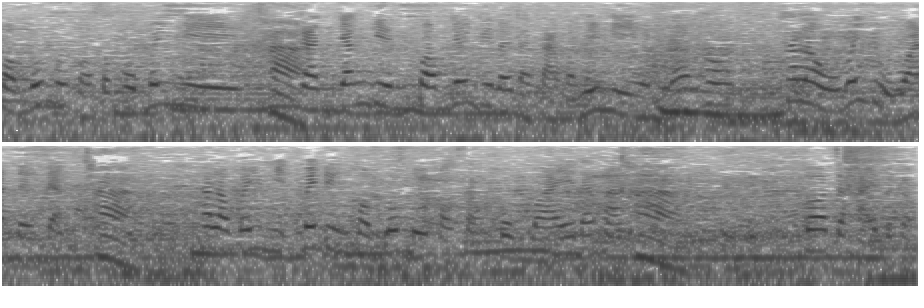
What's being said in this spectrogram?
ความร่วมมือของสังคมไม่มี ค่ะการยั่งยืนความยั่งยืนอะไรต่างๆ มันไม่มีแล้วถ้าถ้าเราไม่อยู่วันหนึ่งเนี่ยค่ะถ้าเราไม่มีไม่ดึงความร่วมมือของสังคมไว้นะคะ ค่ะ ก็จะหายไปกับ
